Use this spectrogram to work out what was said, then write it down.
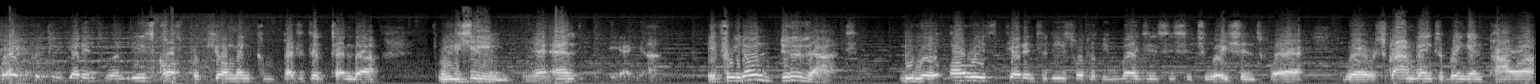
very quickly get into a least cost procurement competitive tender regime. And uh, if we don't do that, we will always get into these sort of emergency situations where we're scrambling to bring in power.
